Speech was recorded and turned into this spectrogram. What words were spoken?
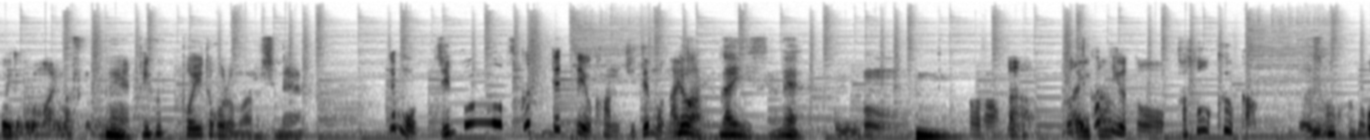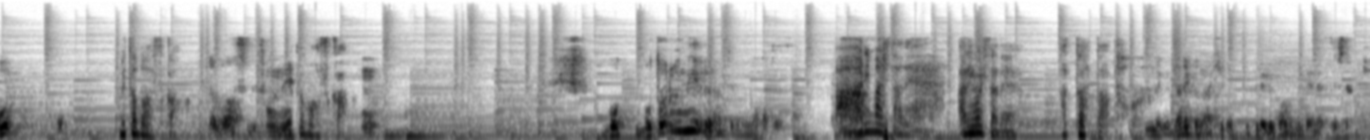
ぽいところもありますけどねね。ピグっぽいところもあるしね。でも、自分を作ってっていう感じでもないではじゃないですか。ないですよね。うん。うん。うん。だから、まあ、どっちかっていうと、仮想空間うん。そうメかおメタバースか。タバースですかうんねメ。タバースか。うんボボトルメールなんてのもなかったです。あ、ありましたね。ありましたね。あったあった。なんだけ？ど、誰かが拾ってくれるかもみたいなやつでしたっけ？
